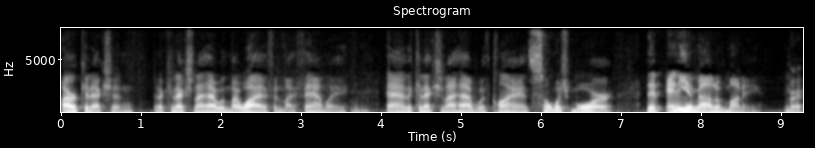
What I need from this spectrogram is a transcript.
our connection, the connection I have with my wife and my family, and the connection I have with clients so much more than any amount of money. Right.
